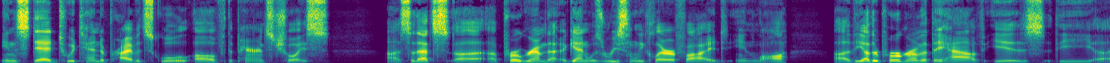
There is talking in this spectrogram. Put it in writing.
instead to attend a private school of the parent's choice. Uh, so that's uh, a program that, again, was recently clarified in law. Uh, the other program that they have is the uh,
